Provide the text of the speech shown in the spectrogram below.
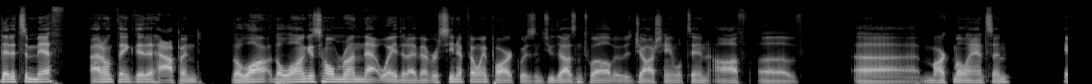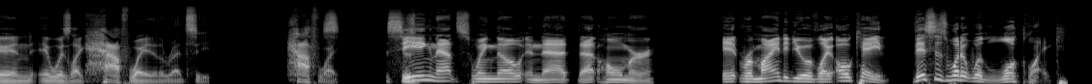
that it's a myth. I don't think that it happened. The long, the longest home run that way that I've ever seen at Fenway Park was in 2012. It was Josh Hamilton off of uh, Mark Melancon, and it was like halfway to the red seat. Halfway. Seeing that swing though, and that that homer, it reminded you of like, okay, this is what it would look like.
